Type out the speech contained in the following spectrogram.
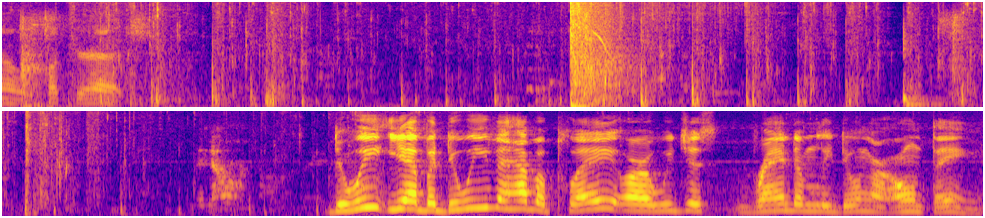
No, fuck your hatch. Do we? Yeah, but do we even have a play, or are we just randomly doing our own thing?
